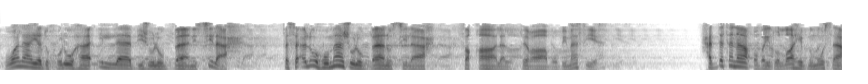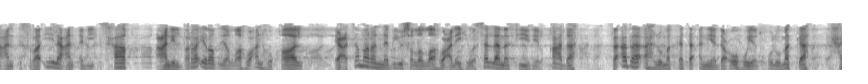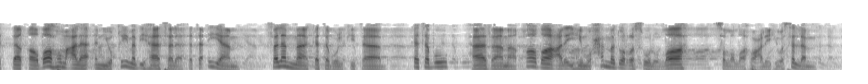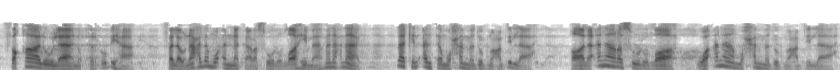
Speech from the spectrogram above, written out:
ولا يدخلوها إلا بجلبان السلاح. فسألوه ما جلبان السلاح؟ فقال القراب بما فيه. حدثنا عبيد الله بن موسى عن إسرائيل عن أبي إسحاق عن البراء رضي الله عنه قال اعتمر النبي صلى الله عليه وسلم في ذي القعدة فأبى أهل مكة أن يدعوه يدخل مكة حتى قاضاهم على أن يقيم بها ثلاثة أيام فلما كتبوا الكتاب كتبوا هذا ما قاضى عليه محمد رسول الله صلى الله عليه وسلم فقالوا لا نقر بها فلو نعلم أنك رسول الله ما منعناك لكن أنت محمد بن عبد الله. قال أنا رسول الله وأنا محمد بن عبد الله.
